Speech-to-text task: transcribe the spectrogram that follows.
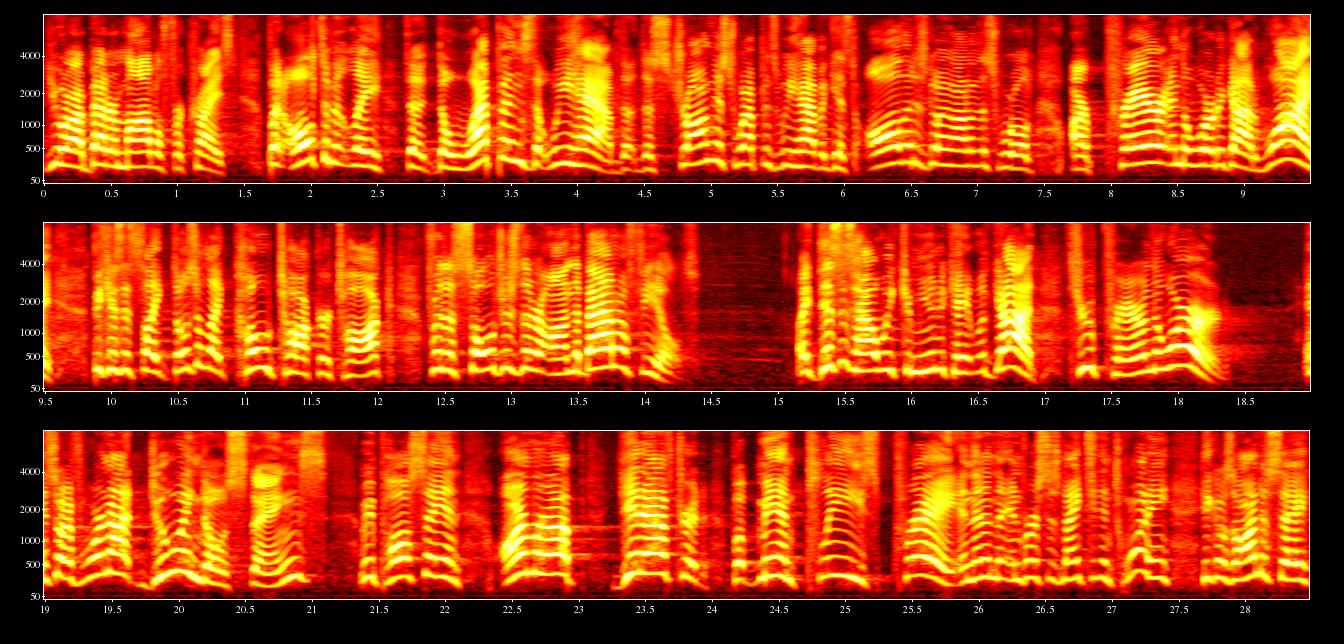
you are a better model for christ but ultimately the, the weapons that we have the, the strongest weapons we have against all that is going on in this world are prayer and the word of god why because it's like those are like code talker talk for the soldiers that are on the battlefield like this is how we communicate with god through prayer and the word and so if we're not doing those things i mean paul's saying armor up Get after it. But man, please pray. And then in, the, in, verses 19 and 20, he goes on to say,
